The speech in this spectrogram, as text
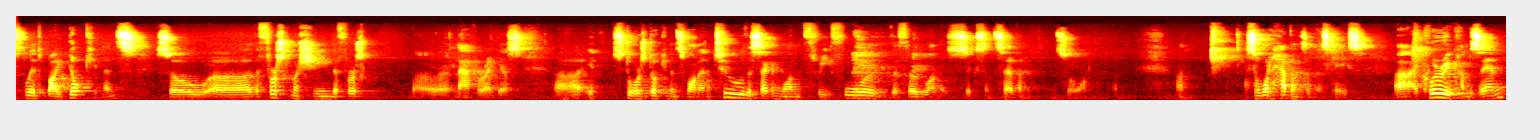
split by documents. So uh, the first machine, the first uh, mapper, I guess, uh, it stores documents 1 and 2, the second one three, four, the third one is 6 and 7, and so on. Um, so what happens in this case? Uh, a query comes in.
